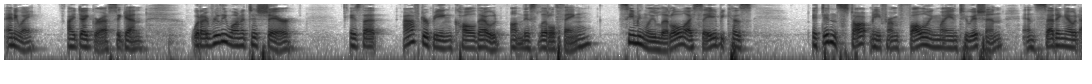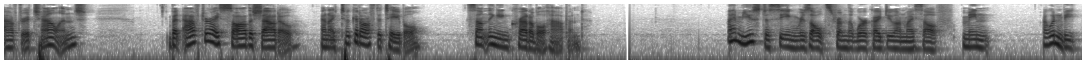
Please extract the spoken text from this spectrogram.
Anyway, I digress again. What I really wanted to share is that after being called out on this little thing, seemingly little, I say, because it didn't stop me from following my intuition and setting out after a challenge. But after I saw the shadow and I took it off the table, something incredible happened. I'm used to seeing results from the work I do on myself. I mean, I wouldn't be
